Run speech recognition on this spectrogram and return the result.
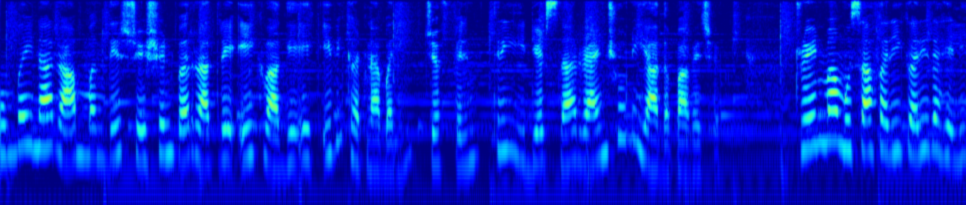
મુંબઈના રામ મંદિર સ્ટેશન પર રાત્રે એક વાગે એક એવી ઘટના બની, જે ફિલ્મ થ્રી ઇડિયટ્સના રેન્ચોની યાદ અપાવે છે. ટ્રેનમાં મુસાફરી કરી રહેલી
